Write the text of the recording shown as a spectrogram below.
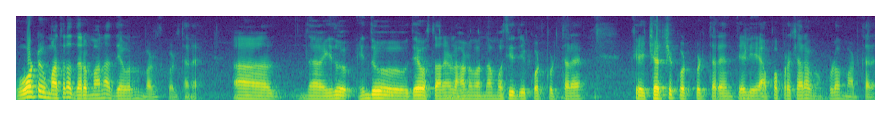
ಓಟಿಗೆ ಮಾತ್ರ ಧರ್ಮನ ದೇವರನ್ನು ಬಳಸ್ಕೊಳ್ತಾರೆ. ಇದು ಹಿಂದೂ ದೇವಸ್ಥಾನಗಳ ಹಣವನ್ನು ಮಸೀದಿಗೆ ಕೊಟ್ಬಿಡ್ತಾರೆ ಚರ್ಚಿಗೆ ಕೊಟ್ಬಿಡ್ತಾರೆ ಅಂತೇಳಿ ಅಪಪ್ರಚಾರ ಕೂಡ ಮಾಡ್ತಾರೆ.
